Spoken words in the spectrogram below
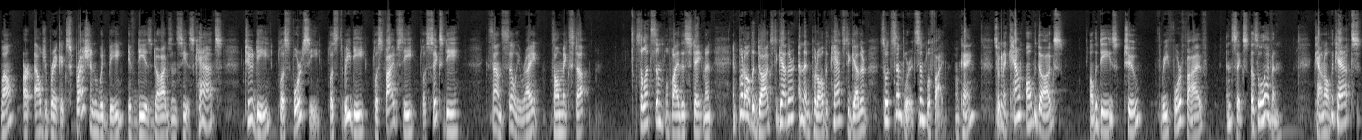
Well, our algebraic expression would be, if D is dogs and C is cats, 2D plus 4C plus 3D plus 5C plus 6D. Sounds silly, right? It's all mixed up. So let's simplify this statement and put all the dogs together and then put all the cats together so it's simpler, it's simplified, okay? So we're going to count all the dogs, all the D's, 2, 3, 4, 5, and 6 is 11. Count all the cats.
